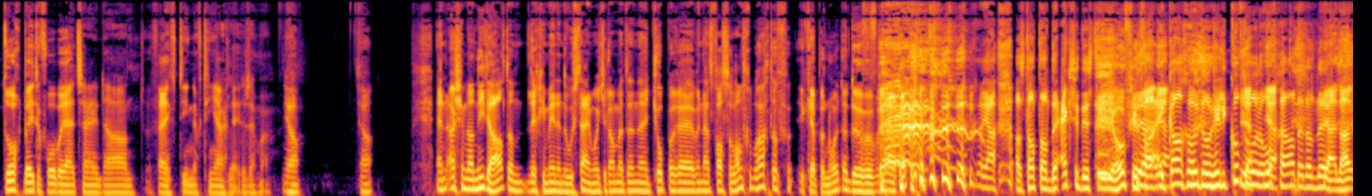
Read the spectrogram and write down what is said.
toch beter voorbereid zijn dan 15 of 10 jaar geleden, zeg maar. Ja. ja. En als je hem dan niet haalt, dan lig je midden in de woestijn. Word je dan met een eh, chopper eh, weer naar het vasteland gebracht? Of Ik heb er nooit naar durven vragen. Nou ja, als dat dan de exit is die in je hoofd zit. Ja, van, ja. Ik kan gewoon door een helikopter Ja, worden opgehaald. En dan, ja, nou,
